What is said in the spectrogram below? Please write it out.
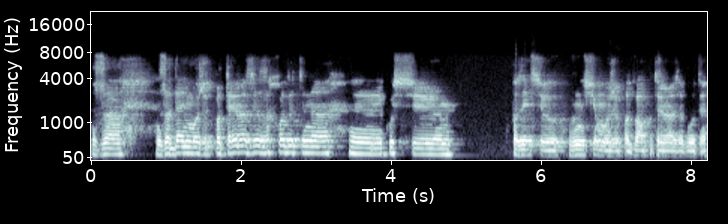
за, за день можуть по три рази заходити на е, якусь. Е, позицію вночі може по два, по три рази бути.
